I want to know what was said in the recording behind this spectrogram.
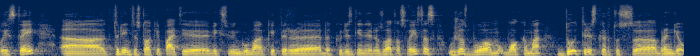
vaistai, a, turintys tokį patį veiksmingumą kaip ir bet kuris generizuotas vaistas, už juos buvo mokama 2 tris kartus e, brangiau.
